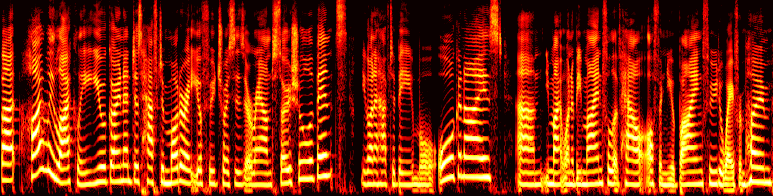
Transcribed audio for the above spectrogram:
But highly likely, you're going to just have to moderate your food choices around social events. You're going to have to be more organized. Um, you might want to be mindful of how often you're buying food away from home,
